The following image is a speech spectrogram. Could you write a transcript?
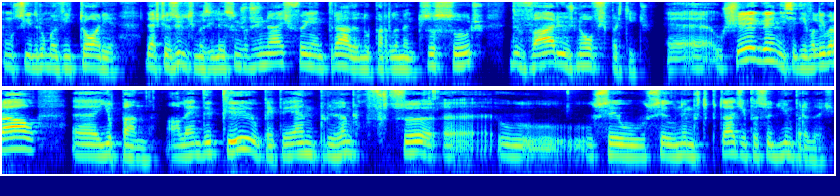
considera uma vitória destas últimas eleições regionais, foi a entrada no Parlamento dos Açores de vários novos partidos. Uh, o Chega, a Iniciativa Liberal uh, e o PAN. Além de que o PPM, por exemplo, reforçou uh, o, o, seu, o seu número de deputados e passou de 1 para 2.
